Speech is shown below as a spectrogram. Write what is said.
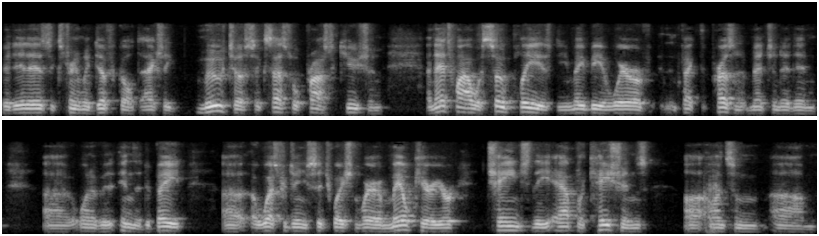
But it is extremely difficult to actually move to a successful prosecution. And that's why I was so pleased. You may be aware of, in fact, the president mentioned it in uh, one of it in the debate, uh, a West Virginia situation where a mail carrier changed the applications uh, on some um,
